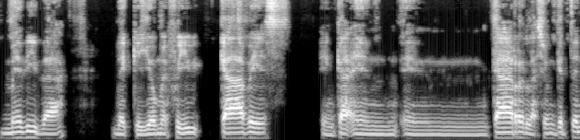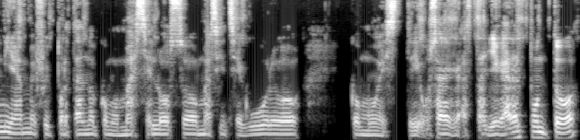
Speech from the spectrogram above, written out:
medida de que yo me fui cada vez, en, en, en cada relación que tenía, me fui portando como más celoso, más inseguro, como este, o sea, hasta llegar al punto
